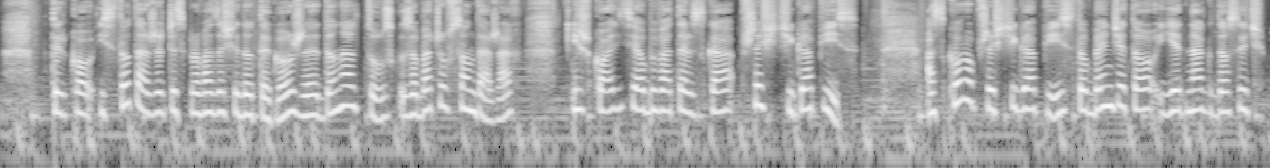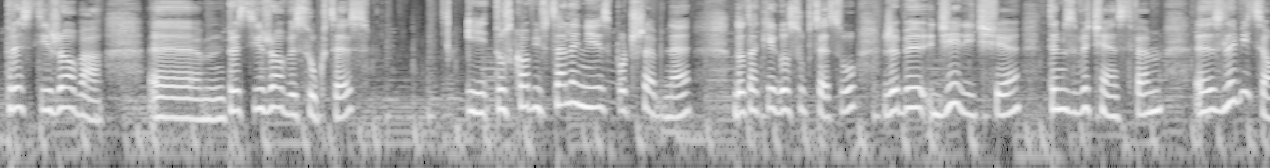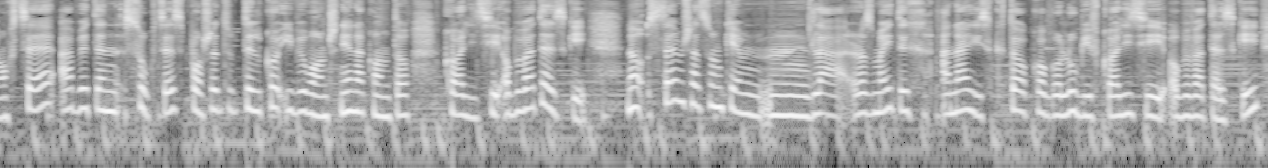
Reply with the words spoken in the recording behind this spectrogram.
tylko istota rzeczy sprowadza się do tego, że Donald Tusk zobaczył w sondażach, iż Koalicja Obywatelska prześciga PiS. A skoro prześciga PiS, to będzie to jednak dosyć prestiżowa, e, prestiżowy sukces i Tuskowi wcale nie jest potrzebne do takiego sukcesu, żeby dzielić się tym zwycięstwem e, z lewicą. Chce, aby ten sukces poszedł tylko i wyłącznie na konto koalicji obywatelskiej. No, z całym szacunkiem mm, dla rozmaitych analiz, kto kogo lubi w koalicji obywatelskiej,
